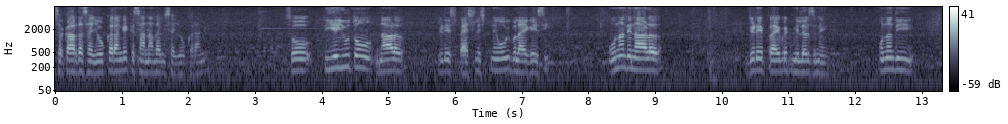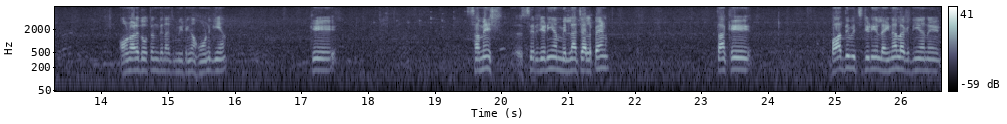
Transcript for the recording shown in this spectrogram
ਸਰਕਾਰ ਦਾ ਸਹਿਯੋਗ ਕਰਾਂਗੇ, ਕਿਸਾਨਾਂ ਦਾ ਵੀ ਸਹਿਯੋਗ ਕਰਾਂਗੇ। ਸੋ ਪੀਏਯੂ ਤੋਂ ਨਾਲ ਜਿਹੜੇ ਸਪੈਸ਼ਲਿਸਟ ਨੇ ਉਹ ਵੀ ਬੁਲਾਏ ਗਏ ਸੀ। ਉਹਨਾਂ ਦੇ ਨਾਲ ਜਿਹੜੇ ਪ੍ਰਾਈਵੇਟ ਮਿਲਰਸ ਨੇ, ਉਹਨਾਂ ਦੀ ਆਉਣ ਵਾਲੇ ਦੋ ਤਿੰਨ ਦਿਨਾਂ 'ਚ ਮੀਟਿੰਗਾਂ ਹੋਣਗੀਆਂ ਕਿ ਸਮੇਂ ਸਿਰ ਜਿਹੜੀਆਂ ਮਿੱਲਾਂ ਚੱਲ ਪੈਣ, ਤਾਂ ਕਿ ਬਾਅਦ ਦੇ ਵਿੱਚ ਜਿਹੜੀਆਂ ਲਾਈਨਾਂ ਲੱਗਦੀਆਂ ਨੇ,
